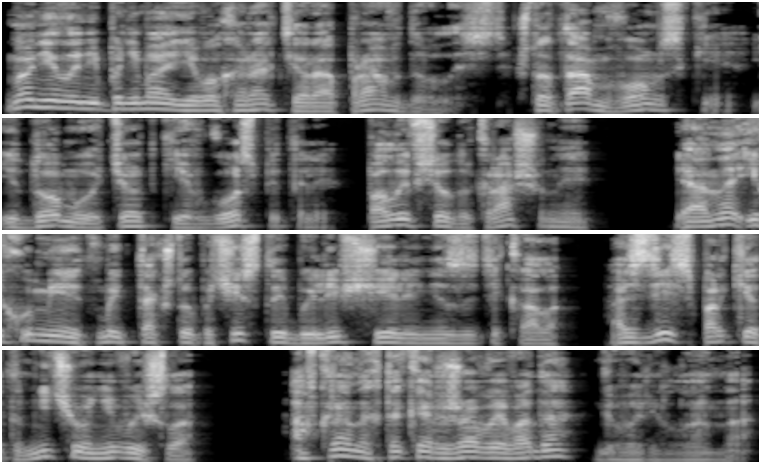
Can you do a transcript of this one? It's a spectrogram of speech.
Но Нина, не понимая его характера, оправдывалась, что там, в Омске, и дома у тетки, и в госпитале, полы всюду крашеные, и она их умеет мыть так, чтобы чистые были, в щели не затекало. А здесь с паркетом ничего не вышло. А в кранах такая ржавая вода, — говорила она.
